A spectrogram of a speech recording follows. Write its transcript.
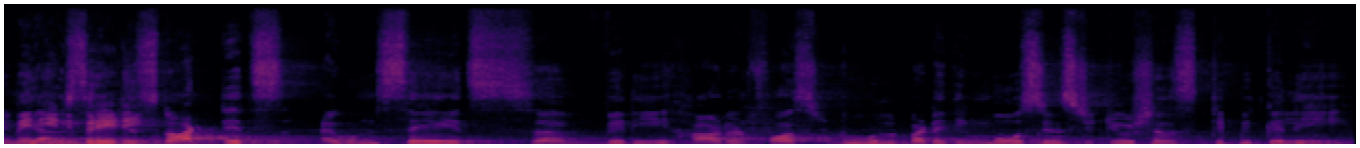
You mean yeah, inbreeding? See, it's not, it's, I wouldn't say it's a very hard and fast rule, but I think most institutions typically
